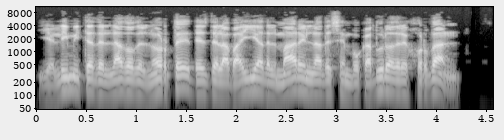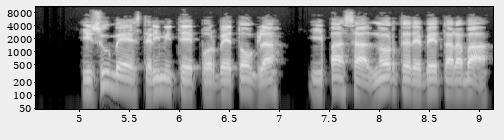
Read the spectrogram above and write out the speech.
y el límite del lado del norte desde la bahía del mar en la desembocadura del Jordán. Y sube este límite por Betogla, y pasa al norte de Betarabá,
